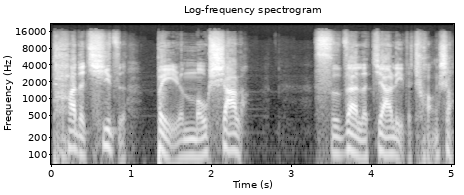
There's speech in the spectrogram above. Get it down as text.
他的妻子被人谋杀了。死在了家里的床上。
